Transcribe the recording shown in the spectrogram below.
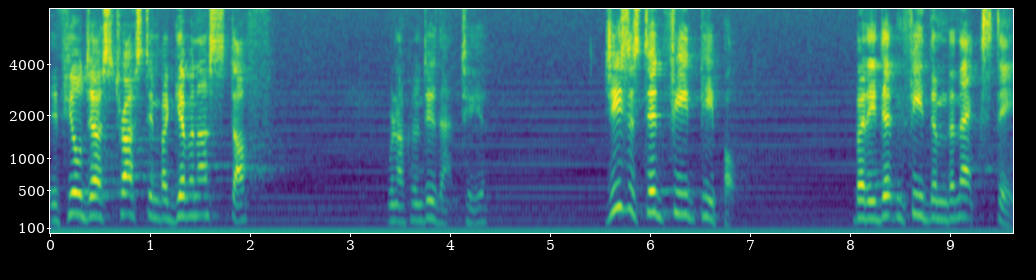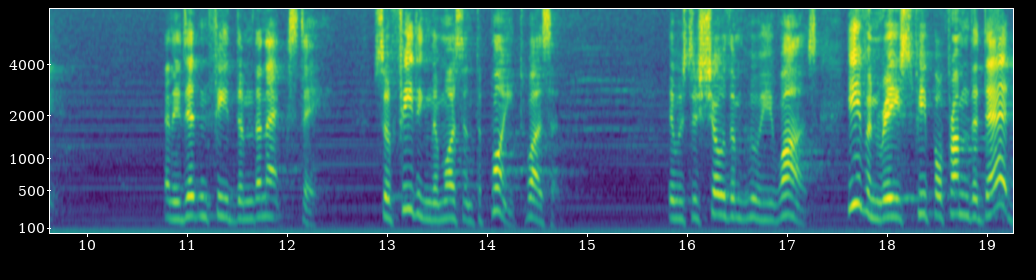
if you'll just trust Him by giving us stuff, we're not going to do that to you. Jesus did feed people, but He didn't feed them the next day. And He didn't feed them the next day. So feeding them wasn't the point, was it? It was to show them who He was. He even raised people from the dead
